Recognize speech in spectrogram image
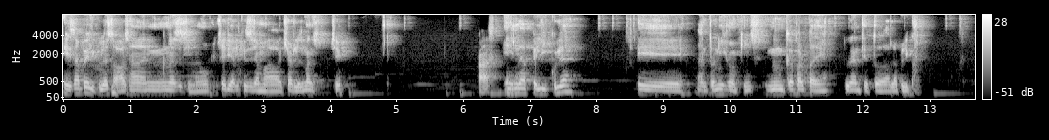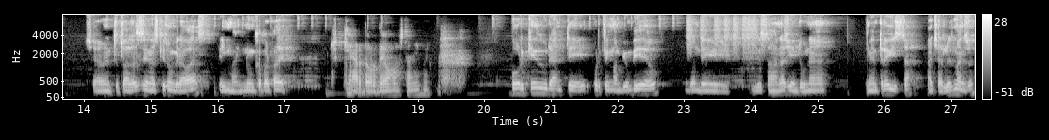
Esa película está basada en un asesino serial que se llamaba Charles Manson. Sí. Ah, En la película, eh, Anthony Hopkins nunca parpadea durante toda la película. O sea, durante todas las escenas que son grabadas, el man nunca parpadea. Qué ardor de ojos tan hijo. Porque durante, porque el man vio un video donde le estaban haciendo una, una entrevista a Charles Manson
